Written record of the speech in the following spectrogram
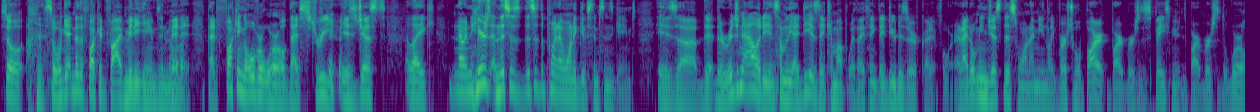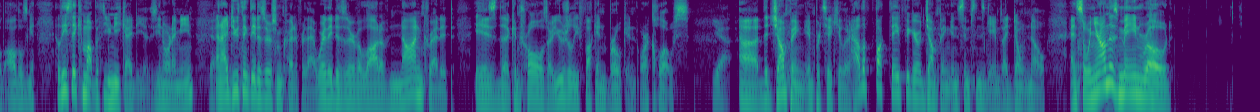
so so we'll get into the fucking five mini games in a minute. That fucking overworld, that street is just like no. And here's and this is this is the point I want to give Simpsons games is uh, the the originality and some of the ideas they come up with. I think they do deserve credit for, and I don't mean just this one. I mean like Virtual Bart, Bart versus the Space Mutants, Bart versus the World. All those games. At least they come up with unique ideas. You know what I mean? And I do think they deserve some credit for that. Where they deserve a lot of non credit is the controls are usually fucking broken or close. Yeah. Uh, the jumping in particular, how the fuck they figure out jumping in Simpsons games, I don't know. And so when you're on this main road,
